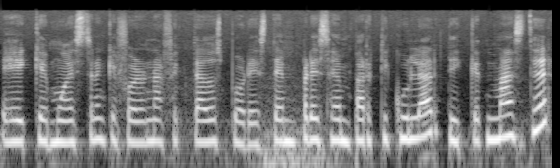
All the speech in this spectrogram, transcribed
que muestren que fueron afectados por esta empresa en particular Ticketmaster,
